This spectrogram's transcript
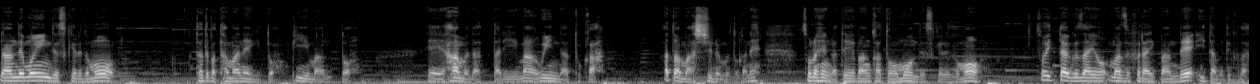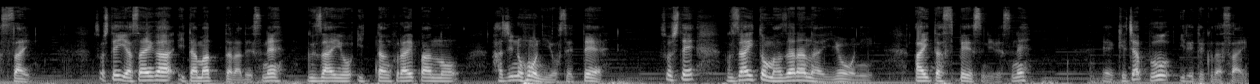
何でもいいんですけれども例えば玉ねぎとピーマンと、えー、ハムだったり、まあ、ウインナーとかあとはマッシュルームとかねその辺が定番かと思うんですけれどもそういった具材をまずフライパンで炒めてください。そして野菜が炒まったらですね具材を一旦フライパンの端の方に寄せてそして具材と混ざらないように空いたスペースにですねケチャップを入れてください。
